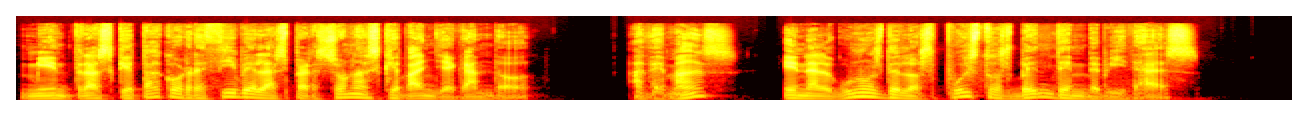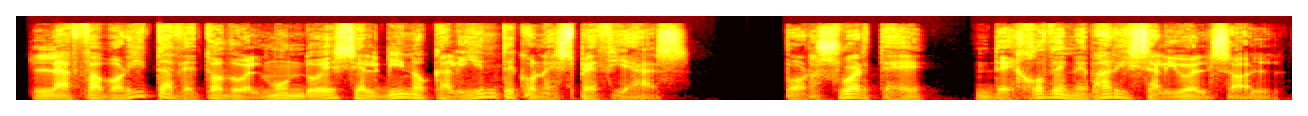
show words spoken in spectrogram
mientras que Paco recibe las personas que van llegando. Además, en algunos de los puestos venden bebidas. La favorita de todo el mundo es el vino caliente con especias. Por suerte, dejó de nevar y salió el sol.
